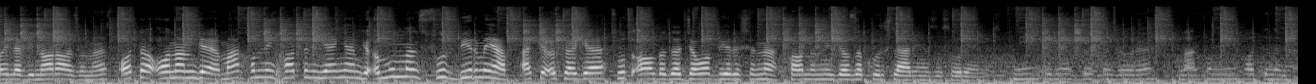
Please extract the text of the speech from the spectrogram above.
oilaviy norozimiz. Ota onamga marhumning xotini yangamga umuman so'z bermayapti. Aka ukaga sud oldida javob berishini qonuniy jazo ko'rishlaringizni so'raymiz. Men ro'zadora marhumning xotiniman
